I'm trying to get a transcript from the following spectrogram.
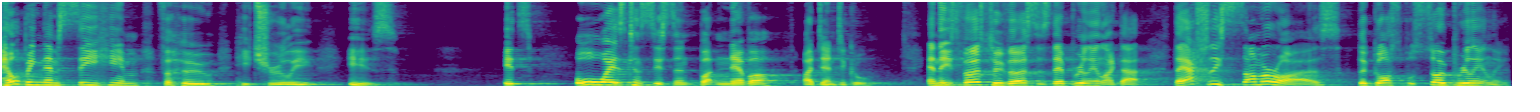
helping them see him for who he truly is. It's always consistent, but never identical. And these first two verses, they're brilliant like that. They actually summarize the gospel so brilliantly.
